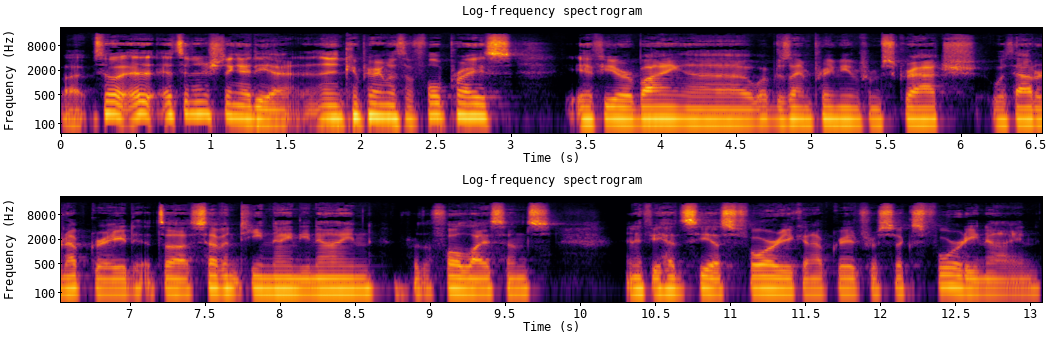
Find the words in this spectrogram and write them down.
But so it, it's an interesting idea. And comparing with the full price, if you're buying a web design premium from scratch without an upgrade, it's a ninety nine for the full license. And if you had CS4, you can upgrade for six forty nine.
